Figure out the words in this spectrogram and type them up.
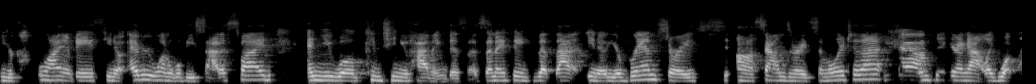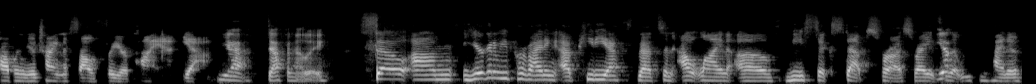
your client base you know everyone will be satisfied and you will continue having business. And i think that that you know your brand story uh, sounds very similar to that yeah. and figuring out like what problem you're trying to solve for your client. Yeah. Yeah definitely so um, you're going to be providing a PDF that's an outline of these six steps for us, right? Yep. So that we can kind of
